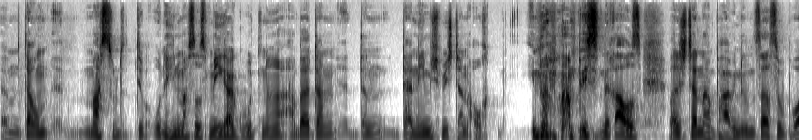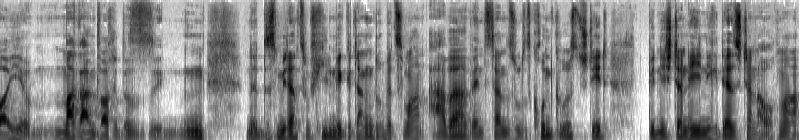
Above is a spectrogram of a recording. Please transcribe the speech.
Ähm, darum machst du, ohnehin machst du es mega gut, ne? Aber dann, dann, da nehme ich mich dann auch immer mal ein bisschen raus, weil ich dann nach ein paar Minuten sage so, boah, hier, mach einfach. Das, ist, ne, das ist mir dann zu viel, mir Gedanken drüber zu machen. Aber wenn es dann so das Grundgerüst steht, bin ich dann derjenige, der sich dann auch mal,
